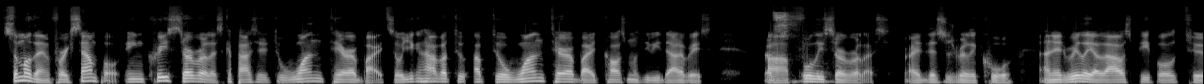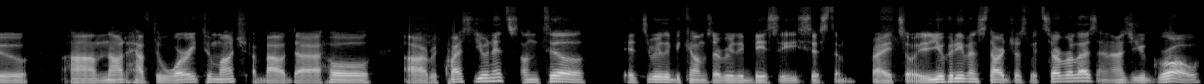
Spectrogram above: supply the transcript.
some of them, for example, increase serverless capacity to one terabyte. So you can have up to up to a one terabyte Cosmos DB database, uh, fully serverless. Right. This is really cool, and it really allows people to um, not have to worry too much about the whole uh, request units until it really becomes a really busy system, right? So you could even start just with serverless, and as you grow,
